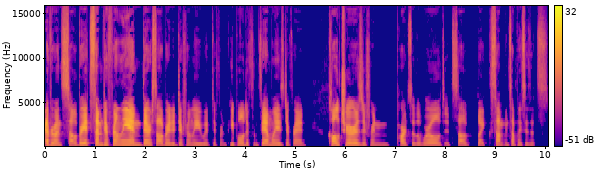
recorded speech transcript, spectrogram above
everyone celebrates them differently and they're celebrated differently with different people, different families, different cultures, different parts of the world. It's uh, like some in some places it's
